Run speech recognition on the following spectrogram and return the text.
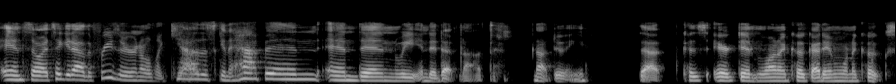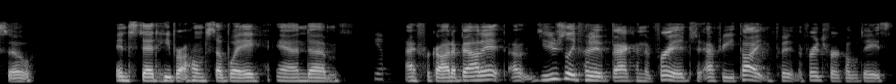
And so I took it out of the freezer and I was like, yeah, this is gonna happen. And then we ended up not not doing that because Eric didn't want to cook. I didn't want to cook. So instead he brought home Subway and um Yep. I forgot about it. I usually put it back in the fridge after you thought you put it in the fridge for a couple days.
